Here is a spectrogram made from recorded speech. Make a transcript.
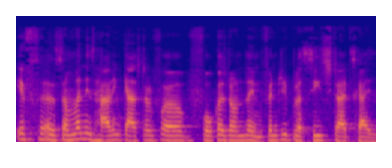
if uh, someone is having castle uh, focused on the infantry plus siege stats guys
